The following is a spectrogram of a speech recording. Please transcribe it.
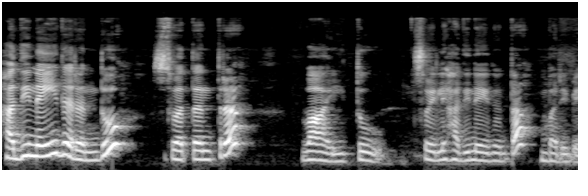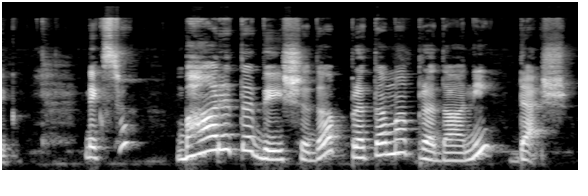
ಹದಿನೈದರಂದು ಸ್ವತಂತ್ರವಾಯಿತು. ಸೊ ಇಲ್ಲಿ ಹದಿನೈದು ಅಂತ ಬರಿಬೇಕು. ನೆಕ್ಸ್ಟ್ ಭಾರತ ದೇಶದ ಪ್ರಥಮ ಪ್ರಧಾನಿ ಡ್ಯಾಶ್.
